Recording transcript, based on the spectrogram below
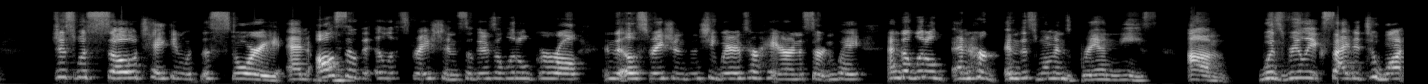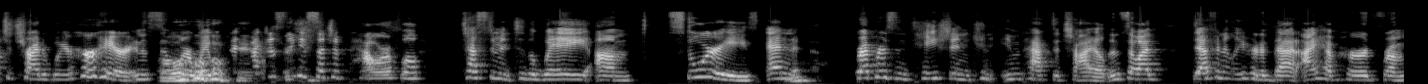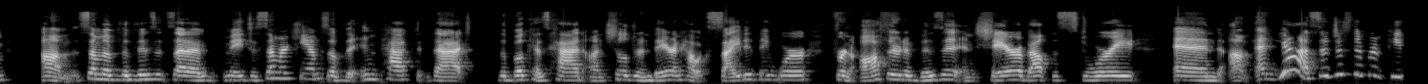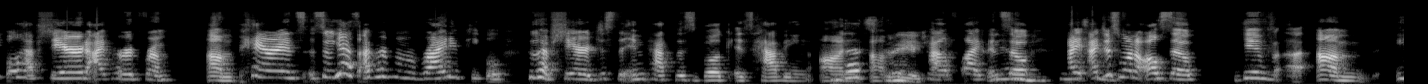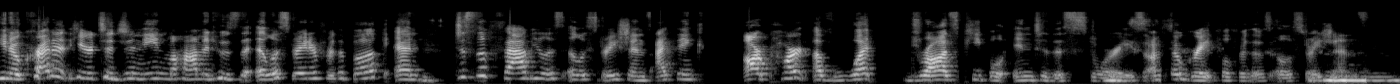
just was so taken with the story and also the illustrations. So there's a little girl in the illustrations and she wears her hair in a certain way and the little and her and this woman's grandniece um was really excited to want to try to wear her hair in a similar oh, way. Okay. I just think it's such a powerful testament to the way um, stories and mm. representation can impact a child. And so I've definitely heard of that. I have heard from um, some of the visits that I've made to summer camps of the impact that the book has had on children there and how excited they were for an author to visit and share about the story and um and yeah so just different people have shared. I've heard from um parents. So yes i've heard from a variety of people who have shared just the impact this book is having on um, your child's life. And yeah, so i i just want to also give uh, um you know credit here to Jenin Mohammed who's the illustrator for the book. And just the fabulous illustrations i think are part of what draws people into this story. So I'm so grateful for those illustrations. Mm-hmm.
